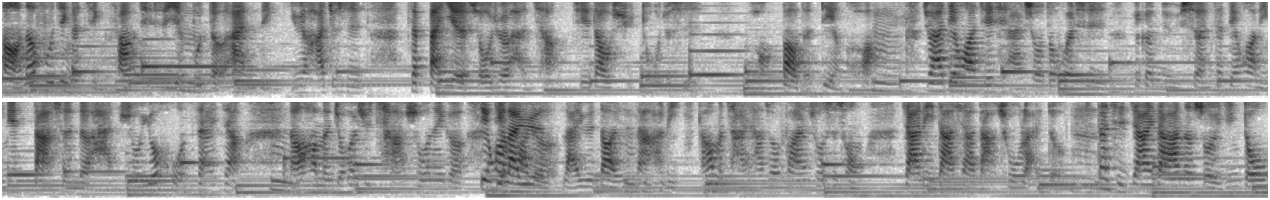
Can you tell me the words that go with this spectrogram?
呃，那附近的警方其实也不得安宁，因为他就是在半夜的时候就会很常接到许多就是。谎报的电话，嗯，就他电话接起来的时候，都会是一个女生在电话里面大声的喊说有火灾这样，嗯，然后他们就会去查说那个电话的来源到底是哪里，然后我们查一查之后发现说是从嘉利大厦打出来的，嗯。但其实嘉利大厦那时候已经都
